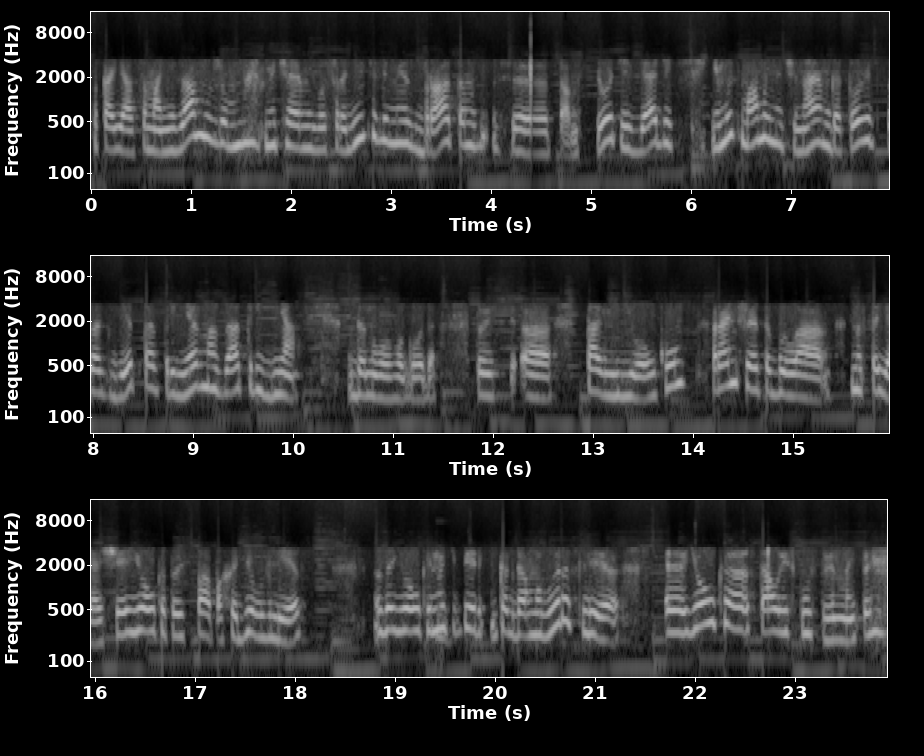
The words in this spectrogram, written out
пока я сама не замужем, мы отмечаем его с родителями, с братом, с, э, там, с тетей, с дядей, и мы с мамой начинаем готовиться где-то примерно за три дня до Нового года. То есть э, ставим елку. Раньше это была настоящая елка, то есть папа ходил в лес за елкой. Но теперь, когда мы выросли, елка стала искусственной. То есть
